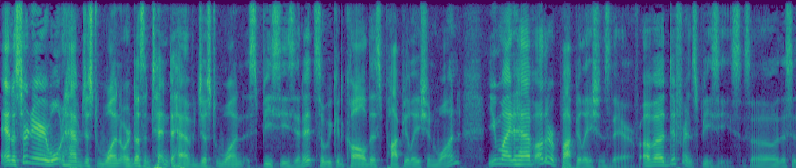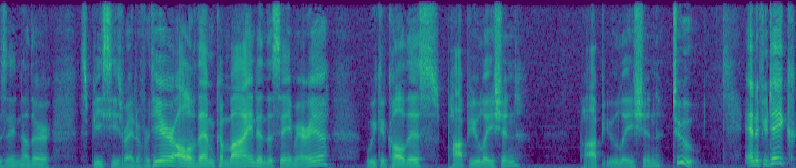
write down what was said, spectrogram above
And a certain area won't have just one or doesn't tend to have just one species in it. So we could call this population one. You might have other populations there of a different species. So this is another species right over here, all of them combined in the same area. We could call this population, population two. And if you take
